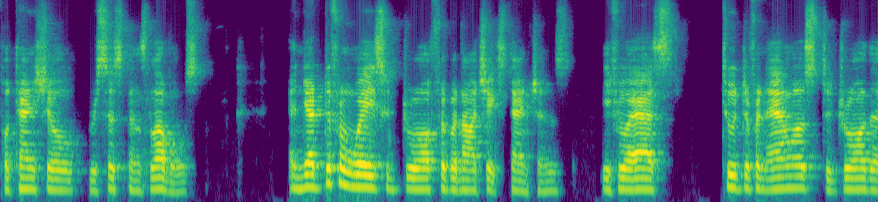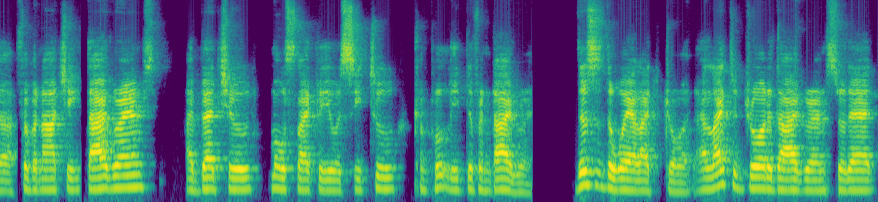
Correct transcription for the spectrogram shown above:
potential resistance levels. And there are different ways to draw Fibonacci extensions. If you ask two different analysts to draw the Fibonacci diagrams, I bet you most likely you will see two completely different diagrams this is the way I like to draw it. I like to draw the diagram so that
